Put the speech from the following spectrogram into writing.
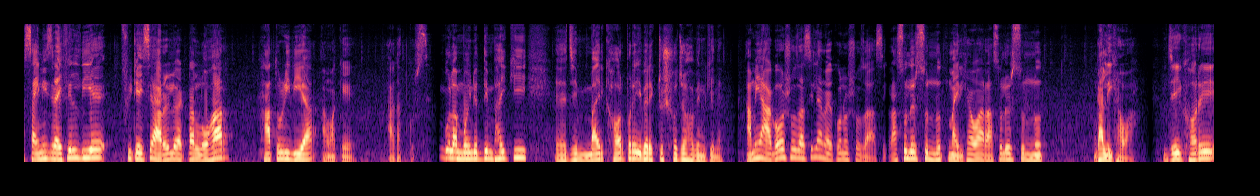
চাইনিজ রাইফেল দিয়ে ফিটাইছে আর হইল একটা লোহার হাতুড়ি দিয়া আমাকে আঘাত করছে। গোলাম মঈনুদ্দিন ভাই কি যে মায়ের খাওয়ার পরে এবার একটু সোজা হবেন কিনা? আমি আগেও সোজা ছিলাম এখনও সোজা আছি। রাসুলের সুন্নত মাইর খাওয়া রাসুলের সুন্নত গালি খাওয়া। যেই ঘরে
